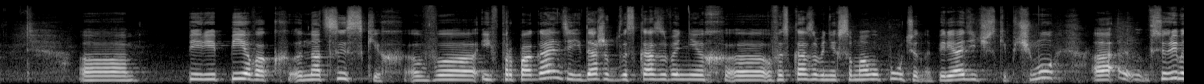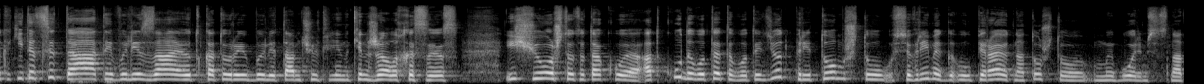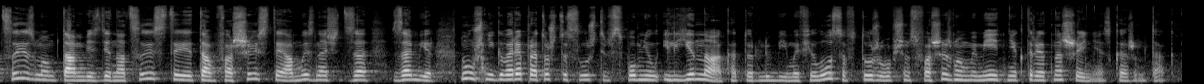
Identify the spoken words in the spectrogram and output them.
перепевок нацистских в, и в пропаганде, и даже в высказываниях, э, в высказываниях самого Путина периодически. Почему э, все время какие-то цитаты вылезают, которые были там чуть ли не на кинжалах СС, еще что-то такое. Откуда вот это вот идет, при том, что все время упирают на то, что мы боремся с нацизмом, там везде нацисты, там фашисты, а мы, значит, за, за мир. Ну уж не говоря про то, что слушатель вспомнил Ильина, который любимый философ, тоже, в общем, с фашизмом имеет некоторые отношения, скажем так.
